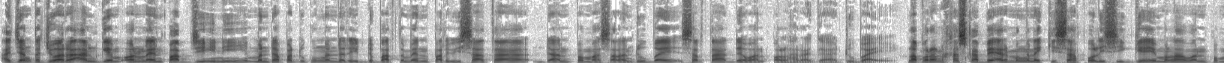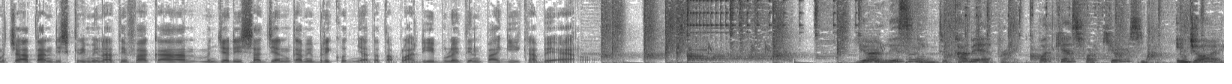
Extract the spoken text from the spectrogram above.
Ajang kejuaraan game online PUBG ini mendapat dukungan dari Departemen Pariwisata dan Pemasaran Dubai serta Dewan Olahraga Dubai. Laporan khas KBR mengenai kisah polisi gay melawan pemecatan diskriminatif akan menjadi sajian kami berikutnya. Tetaplah di Buletin Pagi KBR. You're listening to KBR Pride, podcast for curious mind. Enjoy!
